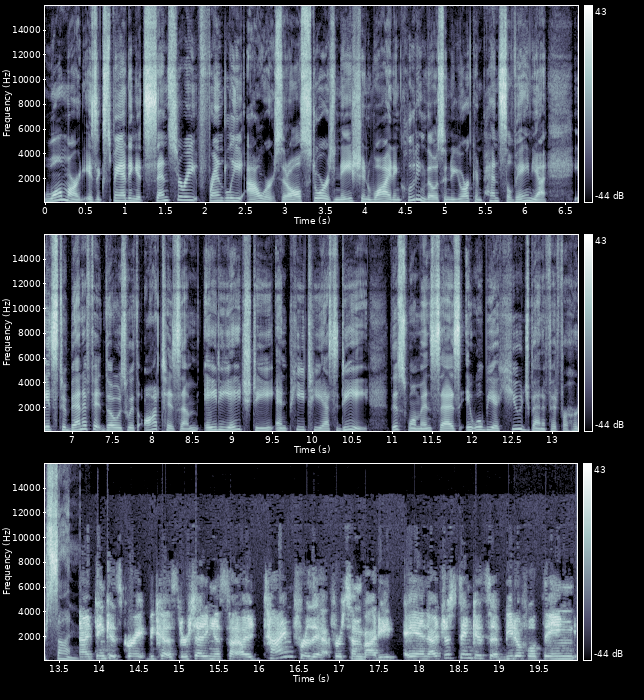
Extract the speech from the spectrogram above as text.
Walmart is expanding its sensory friendly hours at all stores nationwide, including those in New York and Pennsylvania. It's to benefit those with autism, ADHD, and PTSD. This woman says it will be a huge benefit for her son. I think it's great because they're setting aside time for that for somebody. And I just think it's a beautiful thing.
